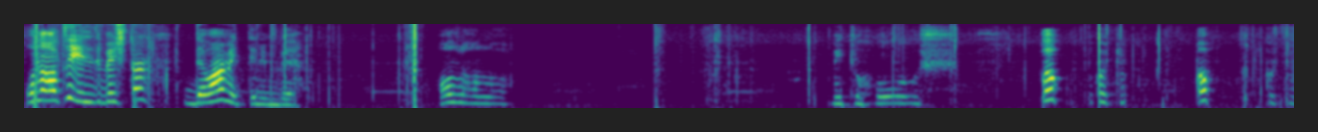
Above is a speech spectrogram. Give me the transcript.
16 55'ten devam ettirin bir. Allah Allah. Mete hoş. Hop koştum. Hop koştum.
